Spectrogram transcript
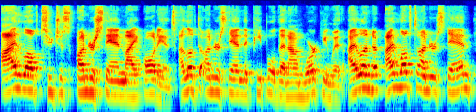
I love to just understand my audience. I love to understand the people that I'm working with. I love to, I love to understand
